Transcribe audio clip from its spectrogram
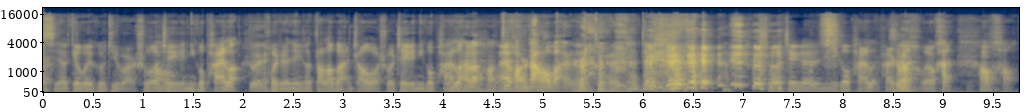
写给我一个剧本儿，说这个你给我排了，对。或者那个大老板找我说这个你给我排了，排了好，哎最好是大老板是吧？就是 对对对，说这个你给我排了，排出来我要看。好。好，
